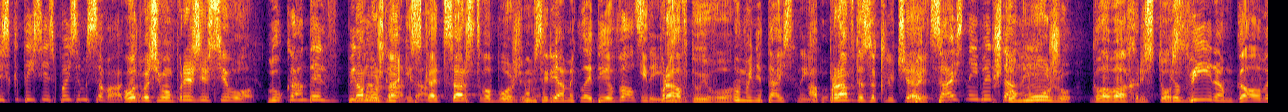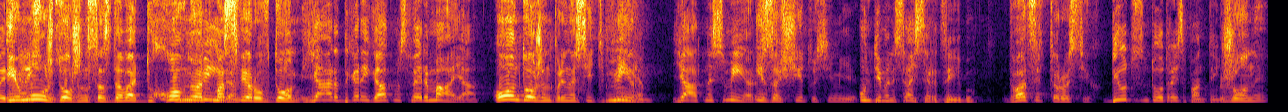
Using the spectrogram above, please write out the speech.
izskatīsies pavisam savādāk. Вот почему прежде всего нам нужно искать Царство Dieva и правду Его. А правда заключается, что мужу глава Христос. И муж должен создавать духовную атмосферу в доме. Он должен приносить мир и защиту семьи. un ģimenes aizsardzību. 22 стих. 22. pantiņš. Жены,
